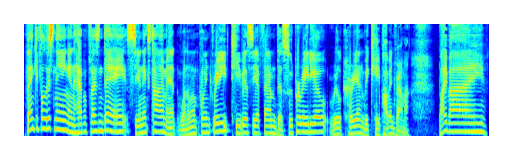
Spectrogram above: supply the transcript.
Thank you for listening and have a pleasant day. See you next time at 101.3 TBS EFM, the Super Radio, Real Korean with K-pop and drama. Bye bye.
